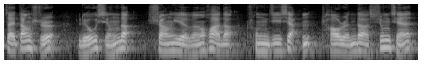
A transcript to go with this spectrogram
在当时流行的商业文化的冲击下，嗯，超人的胸前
